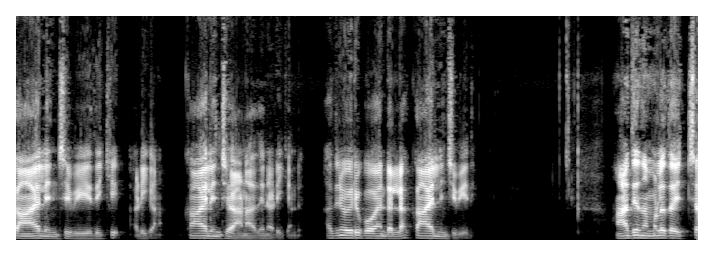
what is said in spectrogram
കാലിഞ്ച് വീതിക്ക് അടിക്കണം. കാലിഞ്ചാണ് അതിനടിക്കേണ്ടത്. അതിന് ഒരു പോയിന്റ് അല്ല കാലിഞ്ച് വീതി. ആദ്യം നമ്മൾ തയ്ച്ച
